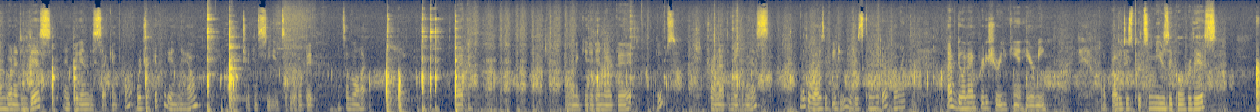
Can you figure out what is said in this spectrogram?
I'm going to do this and put in the second part, which I can put in now. You can see it's a little bit, it's a lot, but I want to get it in there good. Oops. Try not to make a mess. Otherwise, if you do, you just clean it up like I'm doing. I'm pretty sure you can't hear me. I'll probably just put some music over this. As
